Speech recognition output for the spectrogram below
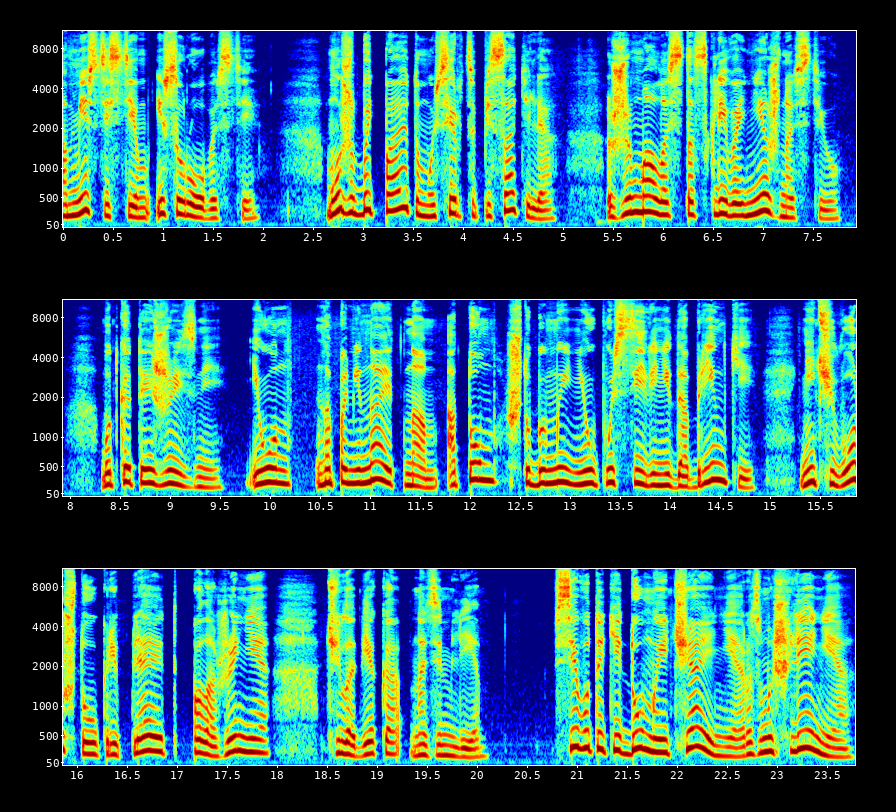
а вместе с тем и суровости. Может быть, поэтому сердце писателя сжималось тоскливой нежностью вот к этой жизни – и он напоминает нам о том, чтобы мы не упустили ни добринки, ничего, что укрепляет положение человека на земле. Все вот эти думы и чаяния, размышления,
